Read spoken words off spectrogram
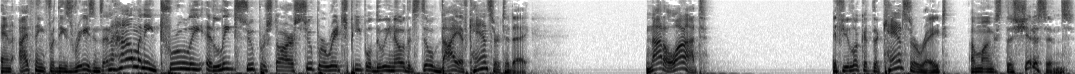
And I think for these reasons, and how many truly elite superstars, super rich people do we know that still die of cancer today? Not a lot. If you look at the cancer rate amongst the citizens,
